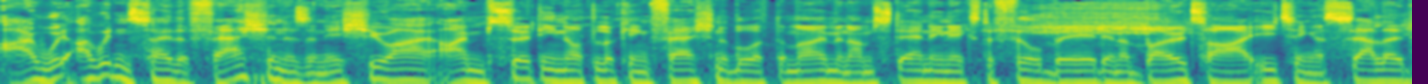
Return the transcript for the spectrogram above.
I w- I wouldn't say the fashion is an issue. I, I'm certainly not looking fashionable at the moment. I'm standing next to Phil Baird in a bow tie eating a salad.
